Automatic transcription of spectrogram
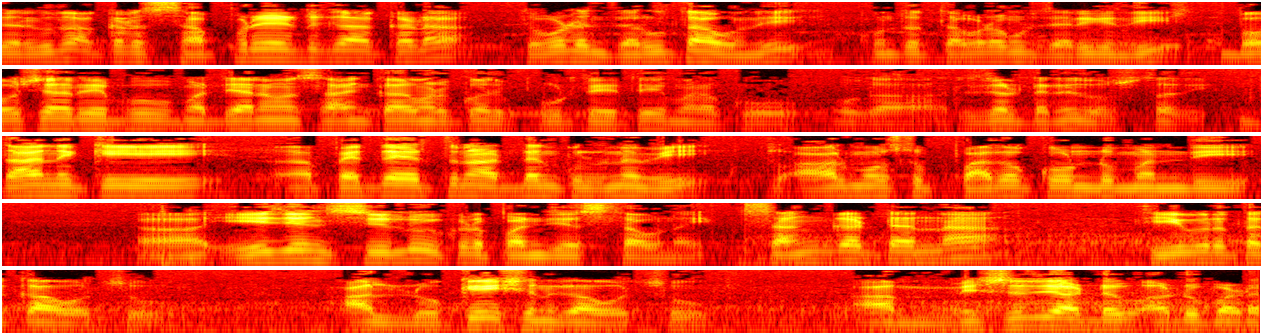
జరుగుతుంది. అక్కడ సపరేట్గా అక్కడ తవ్వడం జరుగుతూ ఉంది. కొంత తవ్వడం కూడా జరిగింది. బహుశా రేపు మధ్యాహ్నం సాయంకాలం వరకు అది పూర్తయితే మనకు ఒక రిజల్ట్ అనేది వస్తుంది. దానికి పెద్ద ఎత్తున అడ్డంకులు ఉన్నవి ఆల్మోస్ట్ పదకొండు మంది ఏజెన్సీలు ఇక్కడ పనిచేస్తూ ఉన్నాయి. సంఘటన తీవ్రత కావచ్చు ఆ లొకేషన్ కావచ్చు ఆ మిషనరీ అడ్డు అడ్డుపడ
